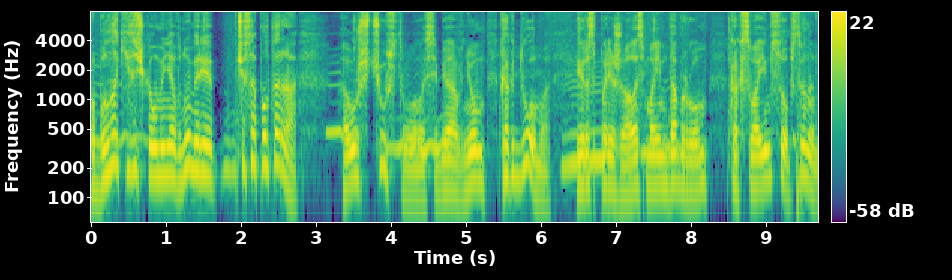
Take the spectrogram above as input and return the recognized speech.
Побыла кисочка у меня в номере часа полтора, а уж чувствовала себя в нем как дома и распоряжалась моим добром, как своим собственным.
